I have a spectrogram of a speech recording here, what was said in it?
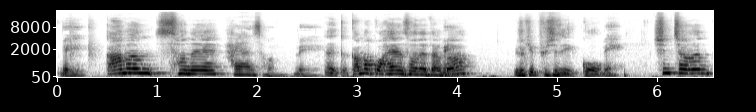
네. 까만 선에 하얀 선, 네, 아니, 그 까맣고 하얀 선에다가 이렇게 표시되어 있고 네, 신창은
